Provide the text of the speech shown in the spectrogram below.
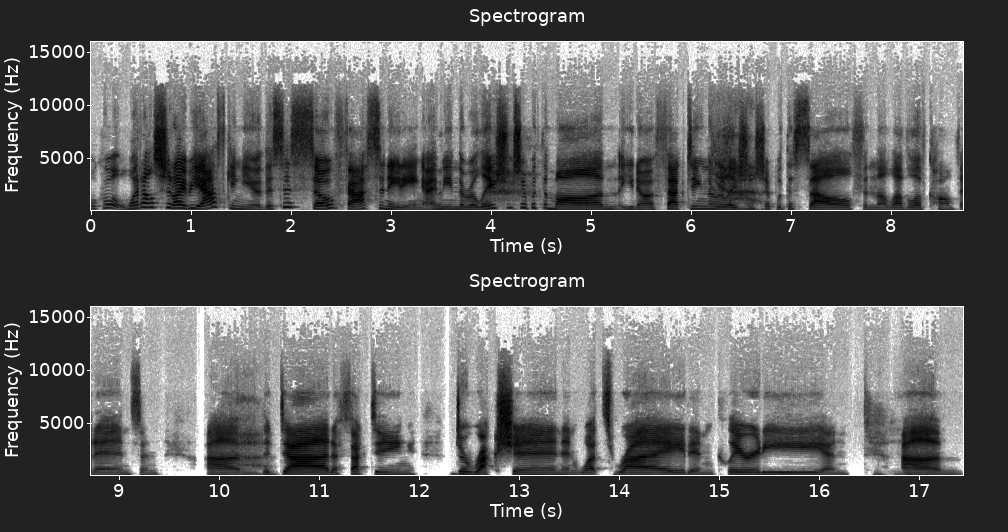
Well, cool. What else should I be asking you? This is so fascinating. I mean, the relationship with the mom, you know, affecting the yeah. relationship with the self and the level of confidence, and um, the dad affecting direction and what's right and clarity. And, mm-hmm. um,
